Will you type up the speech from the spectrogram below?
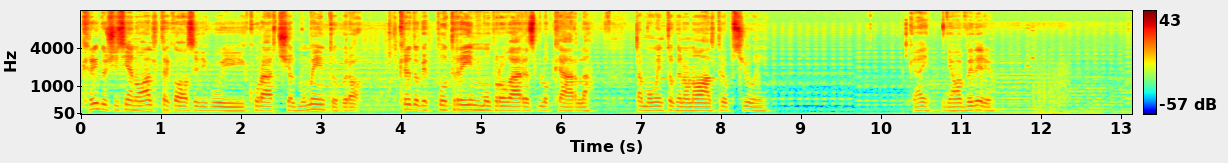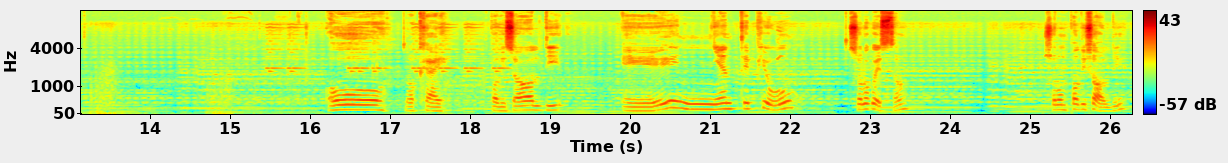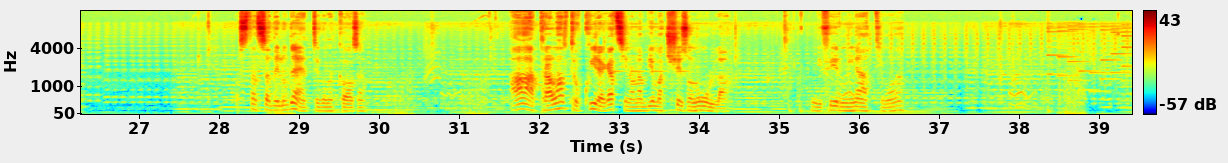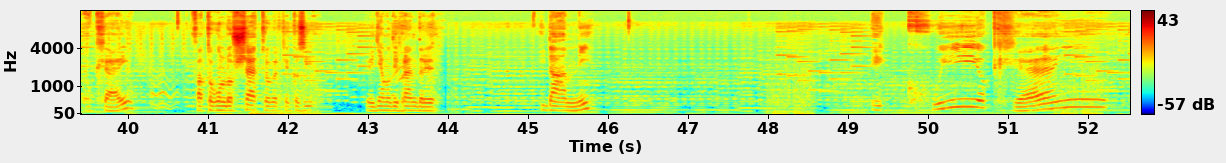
credo ci siano altre cose di cui curarci al momento, però credo che potremmo provare a sbloccarla, dal momento che non ho altre opzioni. Ok, andiamo a vedere. Oh, ok, un po' di soldi e niente più? Solo questo? Solo un po' di soldi? Abbastanza deludente come cosa. Ah, tra l'altro qui ragazzi non abbiamo acceso nulla. Quindi fermi un attimo, eh. Ok. Fatto con lo scettro perché così vediamo di prendere i danni. E qui, ok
